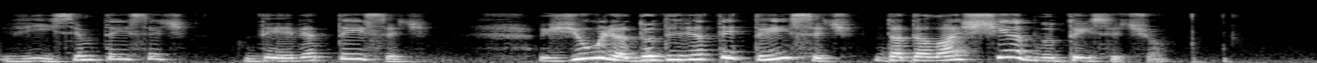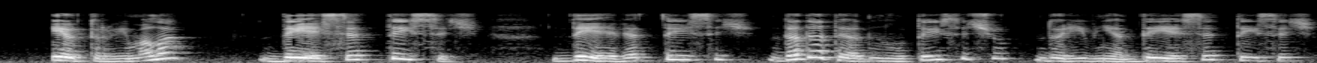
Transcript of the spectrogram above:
вісім тисяч, дев'ять тисяч. Юля до дев'яти тисяч додала ще одну тисячу і отримала 10 тисяч. 9 тисяч, додати 1 тисячу дорівнює 10 тисяч.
